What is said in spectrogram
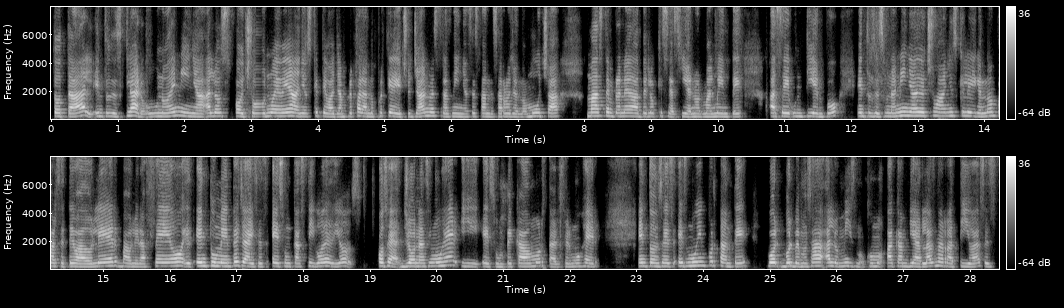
Total, entonces claro, uno de niña a los 8 o 9 años que te vayan preparando, porque de hecho ya nuestras niñas están desarrollando mucha más temprana edad de lo que se hacía normalmente hace un tiempo. Entonces una niña de 8 años que le digan, no, parce, te va a doler, va a oler a feo, e, en tu mente ya dices, es un castigo de Dios. O sea, yo nací mujer y es un pecado mortal ser mujer. Entonces es muy importante volvemos a, lo mismo, como a cambiar las narrativas. Es,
